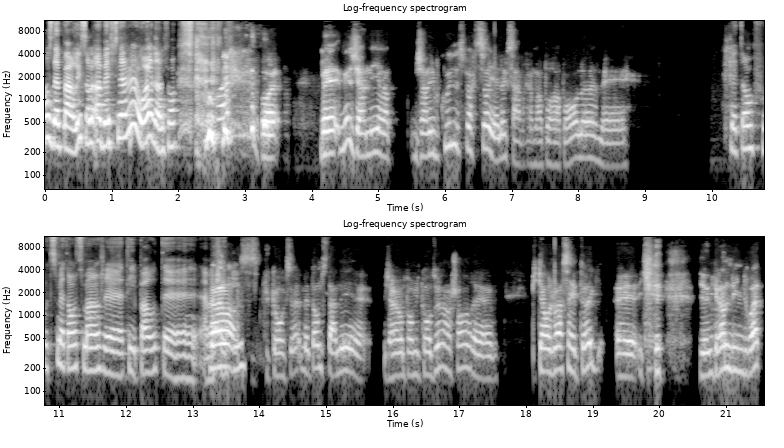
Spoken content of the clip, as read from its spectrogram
force de parler, ils sont là, ah ben finalement, ouais, dans le fond. Ouais. Mais, mais j'en ai, en- j'en ai beaucoup de superstitions. Il y en a que ça n'a vraiment pas rapport, là, mais. Mettons, faut-tu, mettons, tu manges euh, tes pâtes euh, avant Non, c'est plus con que ça. Mettons, cette année, euh, j'avais un permis de conduire en char. euh, puis quand on jouait à Saint-Og, euh, il y a une grande ligne droite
